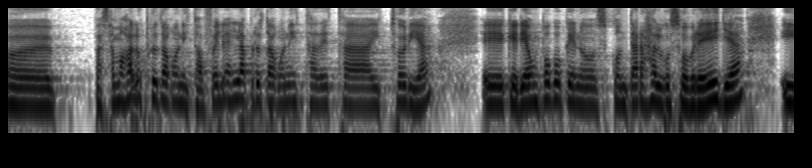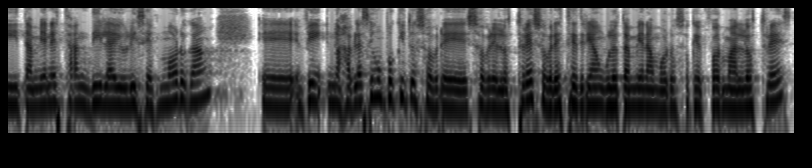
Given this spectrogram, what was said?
Eh, pasamos a los protagonistas. Ofelia es la protagonista de esta historia. Eh, quería un poco que nos contaras algo sobre ella y también están Dila y Ulises Morgan. Eh, en fin, nos hablasen un poquito sobre, sobre los tres, sobre este triángulo también amoroso que forman los tres.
